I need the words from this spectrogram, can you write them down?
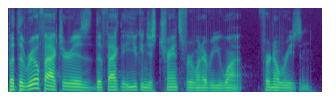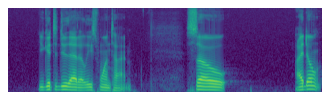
But the real factor is the fact that you can just transfer whenever you want for no reason. You get to do that at least one time. So I don't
